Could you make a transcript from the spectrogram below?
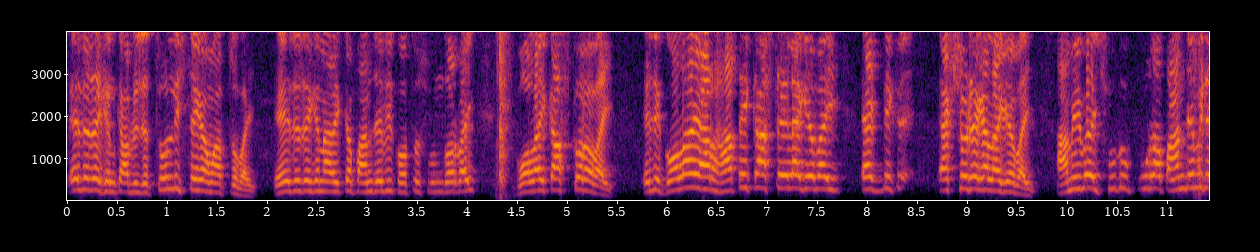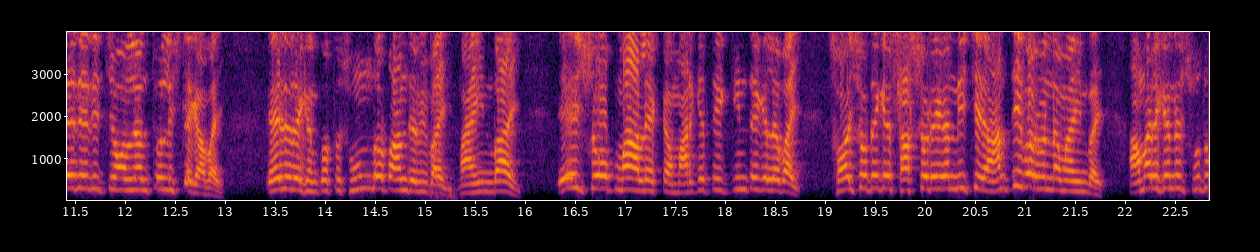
এই যে দেখেন কাবলিটা, চল্লিশ টাকা মাত্র ভাই। এই যে দেখেন আরেকটা পাঞ্জাবি, কত সুন্দর ভাই। গলায় কাজ করা ভাই। এই যে গলায় আর হাতে কাজটাই লাগে ভাই। এক দিকে একশো টাকা লাগে ভাই। আমি ভাই শুধু পুরা পাঞ্জাবিটাই দিয়ে দিচ্ছি অনলাইন চল্লিশ টাকা ভাই। এই যে দেখেন কত সুন্দর পাঞ্জাবি ভাই, মাহিন ভাই। এই সব মাল একটা মার্কেট থেকে কিনতে গেলে ভাই, ছয়শো থেকে সাতশো টাকার নিচে আনতেই পারবেন না মাহিন ভাই। আমার এখানে শুধু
